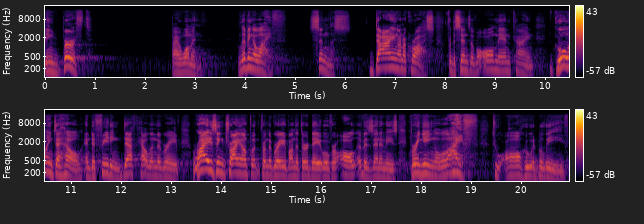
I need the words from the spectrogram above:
being birthed by a woman, living a life sinless, dying on a cross for the sins of all mankind, going to hell and defeating death, hell, and the grave, rising triumphant from the grave on the third day over all of his enemies, bringing life to all who would believe,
